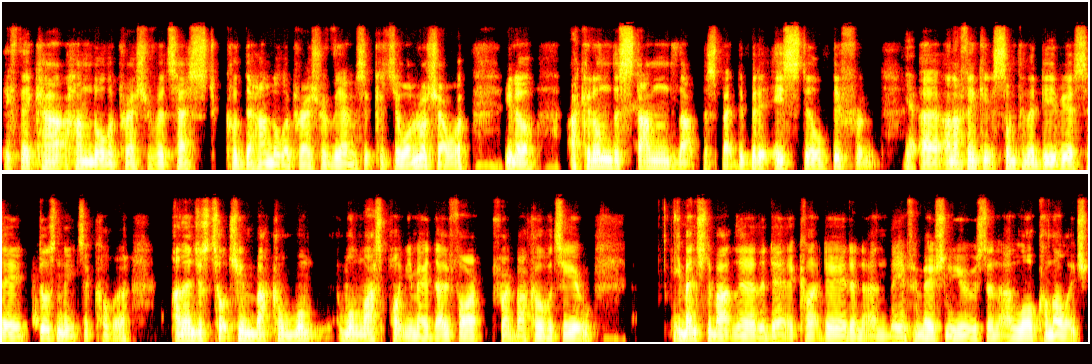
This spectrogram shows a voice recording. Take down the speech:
if they can't handle the pressure of a test, could they handle the pressure of the M62 on rush hour? You know, I can understand that perspective, but it is still different. Yep. Uh, and I think it's something the DVSA does need to cover. And then just touching back on one one last point you made there before I throw it back over to you. You mentioned about the, the data collected and, and the information used and, and local knowledge.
